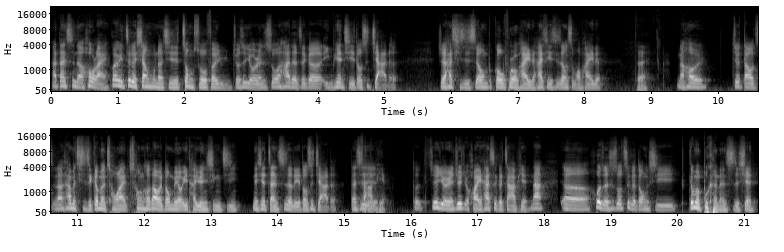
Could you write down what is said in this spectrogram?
啊，但是呢，后来关于这个项目呢，其实众说纷纭，就是有人说他的这个影片其实都是假的，就是他其实是用 GoPro 拍的，他其实是用什么拍的？对，然后就导致，那他们其实根本从来从头到尾都没有一台原型机，那些展示的也都是假的，但是诈骗，都就有人就怀疑它是个诈骗，那呃，或者是说这个东西根本不可能实现，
